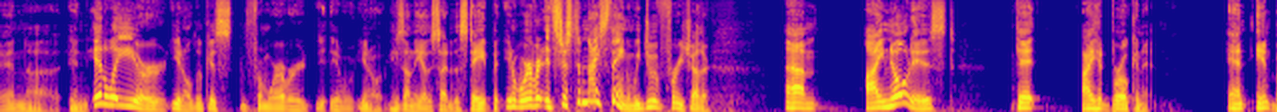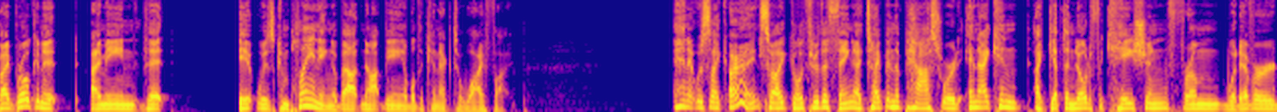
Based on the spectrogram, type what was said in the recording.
in uh, in Italy, or you know Lucas from wherever you know he's on the other side of the state, but you know wherever it's just a nice thing, we do it for each other. Um, I noticed that I had broken it. And in, by broken it, I mean that it was complaining about not being able to connect to Wi Fi. And it was like, all right, so I go through the thing, I type in the password, and I can I get the notification from whatever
